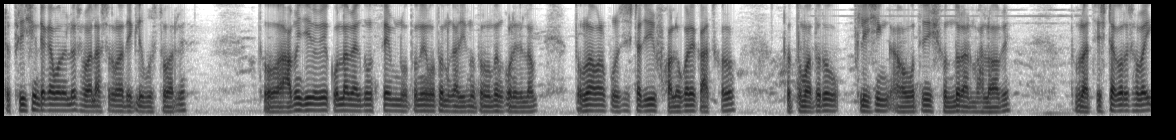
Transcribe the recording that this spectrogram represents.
তো ফিনিশিংটা কেমন হলো সবাই লাস্টে তোমরা দেখলে বুঝতে পারবে। তো আমি যেভাবে করলাম, একদম সেম নতুনের মতন গাড়ি নতুন নতুন করে দিলাম। তোমরা আমার প্রসেসটা যদি ফলো করে কাজ করো, তো তোমাদেরও ফিনিশিং আমার মতনই সুন্দর আর ভালো হবে। তোমরা চেষ্টা করো সবাই,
